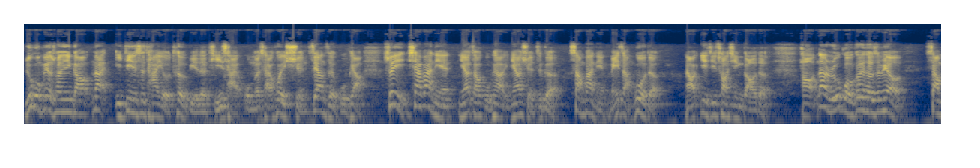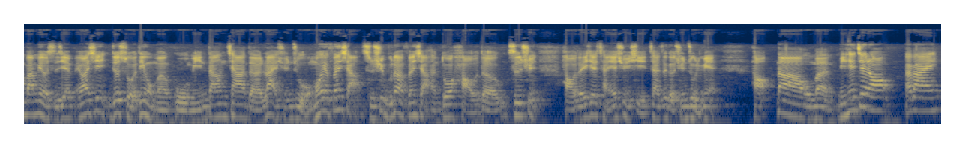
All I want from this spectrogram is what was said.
如果没有创新高，那一定是它有特别的题材，我们才会选这样子的股票。所以下半年你要找股票，一定要选这个上半年没涨过的，然后业绩创新高的。好，那如果各位投资朋友，上班没有时间没关系，你就锁定我们股民当家的赖群主，我们会分享持续不断分享很多好的资讯，好的一些产业讯息在这个群组里面。好，那我们明天见喽，拜拜。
